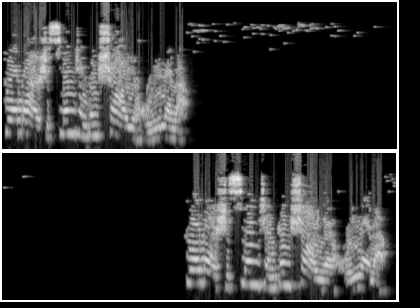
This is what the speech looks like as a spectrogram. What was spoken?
多半是先生跟少爷回来了。多半是先生跟少爷回来了。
